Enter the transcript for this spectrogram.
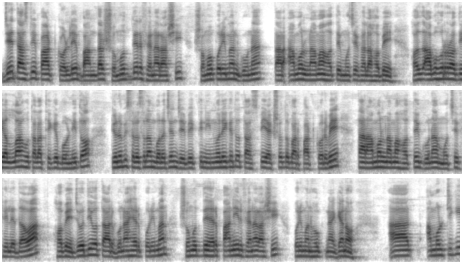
যে তাসবি পাঠ করলে বান্দার সমুদ্রের ফেনারাশি সমপরিমাণ গুণা তার আমল নামা হতে মুছে ফেলা হবে। হজরত আবহর রদি আল্লাহ তালা থেকে বর্ণিত প্রিয়নবী সাল্লাহ সাল্লাম বলেছেন, যে ব্যক্তি নিম্নলিখিত তাসবি একশত বার পাঠ করবে, তার আমল নামা হতে গুণা মুছে ফেলে দেওয়া হবে। যদিও তার গুনাহের পরিমাণ, সমুদ্রের পানির ফেনারাশি পরিমাণ হোক না কেন। আর আমলটি কি?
